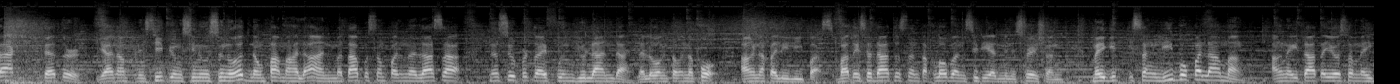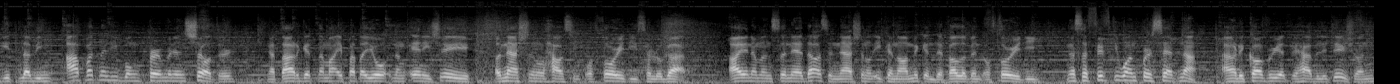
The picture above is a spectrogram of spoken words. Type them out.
back better. Yan ang prinsipyong sinusunod ng pamahalaan matapos ang pananalasa ng Super Typhoon Yolanda. Dalawang taon na po ang nakalilipas. Batay sa datos ng Tacloban City Administration, mahigit isang libo pa lamang ang naitatayo sa mahigit labing apat na libong permanent shelter na target na maipatayo ng NHA o National Housing Authority sa lugar. Ayon naman sa NEDA o sa National Economic and Development Authority, nasa 51% na ang recovery at rehabilitation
